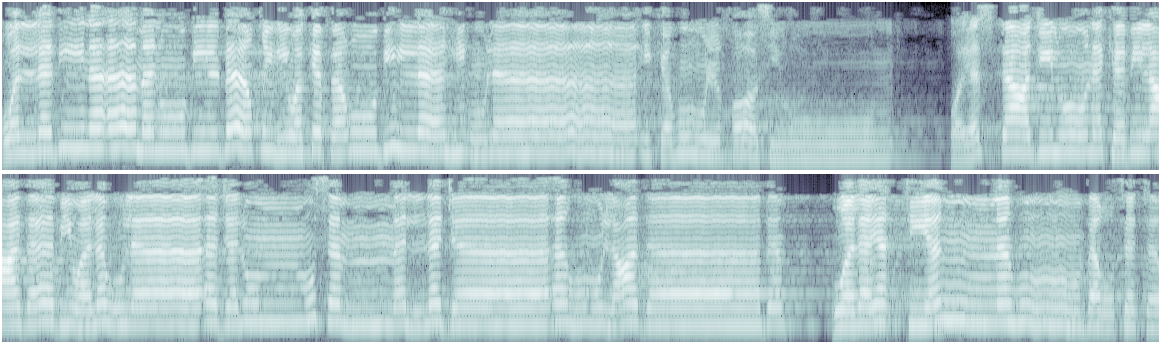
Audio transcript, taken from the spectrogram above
والذين آمنوا بالباطل وكفروا بالله أولئك هم الخاسرون. ويستعجلونك بالعذاب ولولا أجل مسمى لجاءهم العذاب. وليأتينهم بغتة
